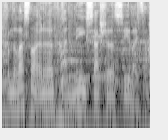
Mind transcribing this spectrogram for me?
From the last night on Earth and me, Sasha, see you later.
